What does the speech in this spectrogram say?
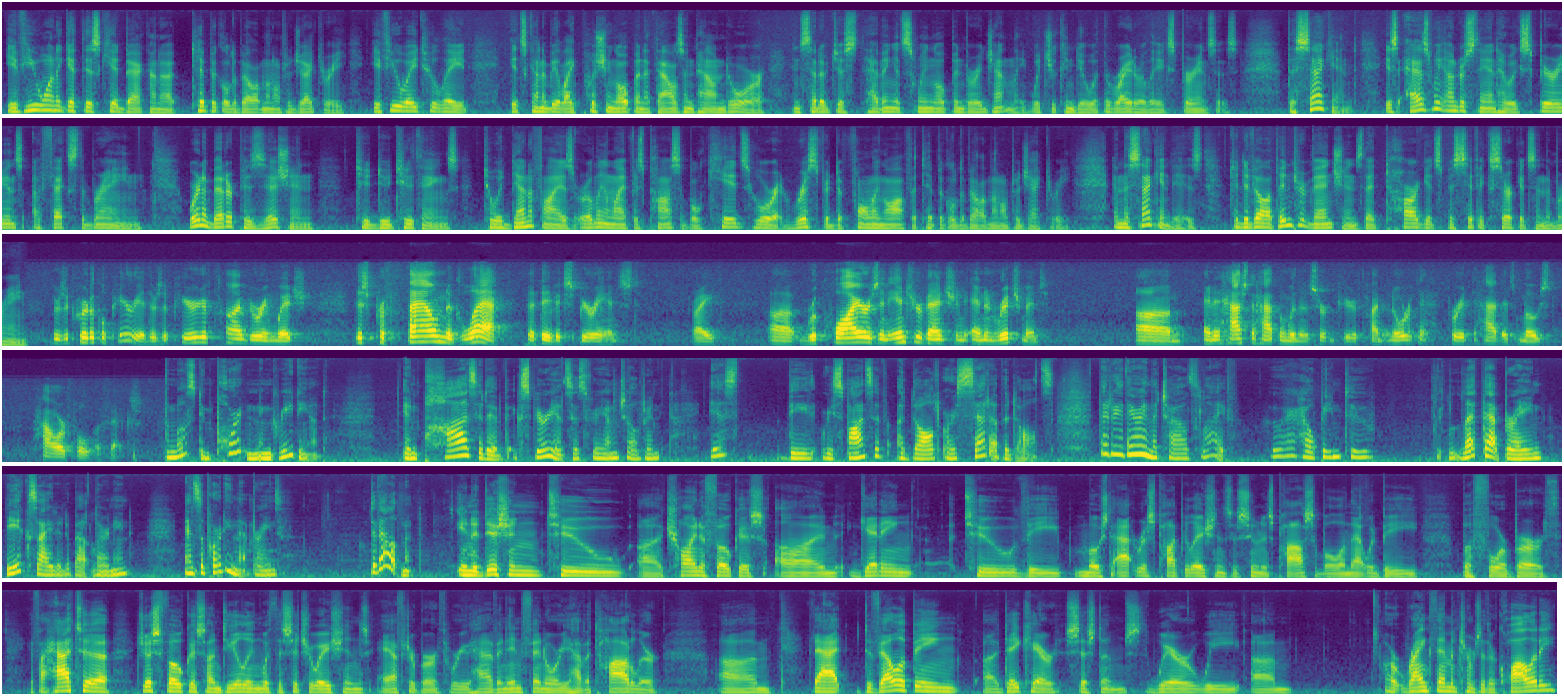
if you want to get this kid back on a typical developmental trajectory, if you wait too late, it's going to be like pushing open a thousand pound door instead of just having it swing open very gently, which you can do with the right early experiences. The second is as we understand how experience affects the brain, we're in a better position to do two things to identify as early in life as possible kids who are at risk for falling off a typical developmental trajectory. And the second is to develop interventions that target specific circuits in the brain. There's a critical period. There's a period of time during which this profound neglect that they've experienced, right, uh, requires an intervention and enrichment, um, and it has to happen within a certain period of time in order to, for it to have its most powerful effects. The most important ingredient in positive experiences for young children is the responsive adult or set of adults that are there in the child's life who are helping to let that brain be excited about learning and supporting that brain's development. In addition to uh, trying to focus on getting to the most at risk populations as soon as possible, and that would be before birth. If I had to just focus on dealing with the situations after birth where you have an infant or you have a toddler, um, that developing uh, daycare systems where we um, rank them in terms of their quality,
